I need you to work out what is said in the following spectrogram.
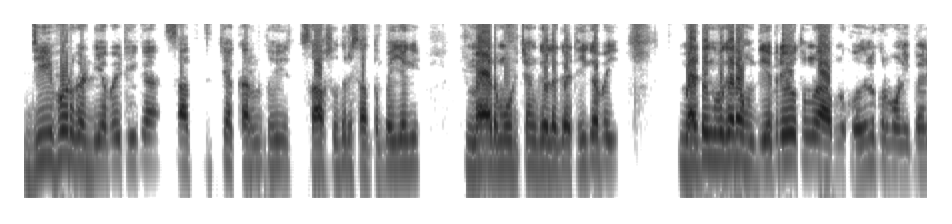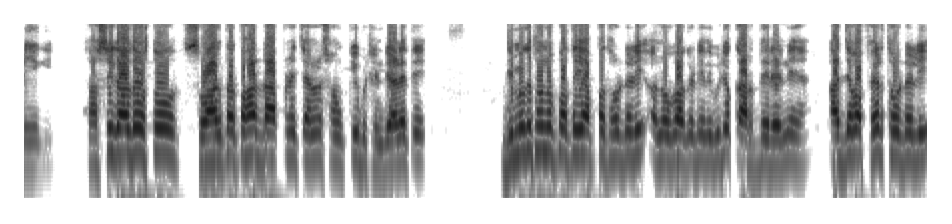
G4 ਗੱਡੀ ਆ ਬਈ ਠੀਕ ਆ? ਸੱਤ ਚੈੱਕ ਕਰ ਲਓ ਤੁਸੀਂ ਸਾਫ਼ ਸੁਥਰੀ ਸੱਤ ਪਈ ਹੈਗੀ। ਮੈਟ ਮੂਡ ਚੰਗੇ ਲੱਗੇ ਠੀਕ ਆ ਬਈ? ਮੈਟਿੰਗ ਵਗੈਰਾ ਹੁੰਦੀ ਹੈ ਵੀਰੇ ਉਹ ਤੁਹਾਨੂੰ ਆਪ ਨੂੰ ਖੁਦ ਨੂੰ ਕਰਵਾਉਣੀ ਪੈਣੀ ਹੈਗੀ। ਸਤਿ ਸ਼੍ਰੀ ਅਕਾਲ ਦੋਸਤੋ ਸਵਾਗਤ ਆ ਤੁਹਾਡਾ ਆਪਣੇ ਚੈਨਲ ਸ਼ੌਂਕੀ ਬਠਿੰਡੇ ਵਾਲੇ ਤੇ। ਜਿਵੇਂ ਕਿ ਤੁਹਾਨੂੰ ਪਤਾ ਹੀ ਆਪਾਂ ਤੁਹਾਡੇ ਲਈ ਅਨੋਵਾ ਗੱਡੀਆਂ ਦੀ ਵੀਡੀਓ ਕਰਦੇ ਰਹਿੰਦੇ ਆ। ਅੱਜ ਆਪਾਂ ਫਿਰ ਤੁਹਾਡੇ ਲਈ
